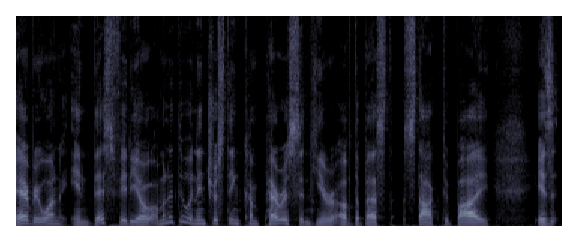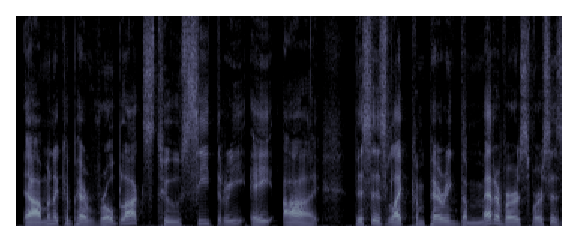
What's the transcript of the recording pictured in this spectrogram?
Hey everyone, in this video I'm going to do an interesting comparison here of the best stock to buy. Is uh, I'm going to compare Roblox to C3AI. This is like comparing the metaverse versus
